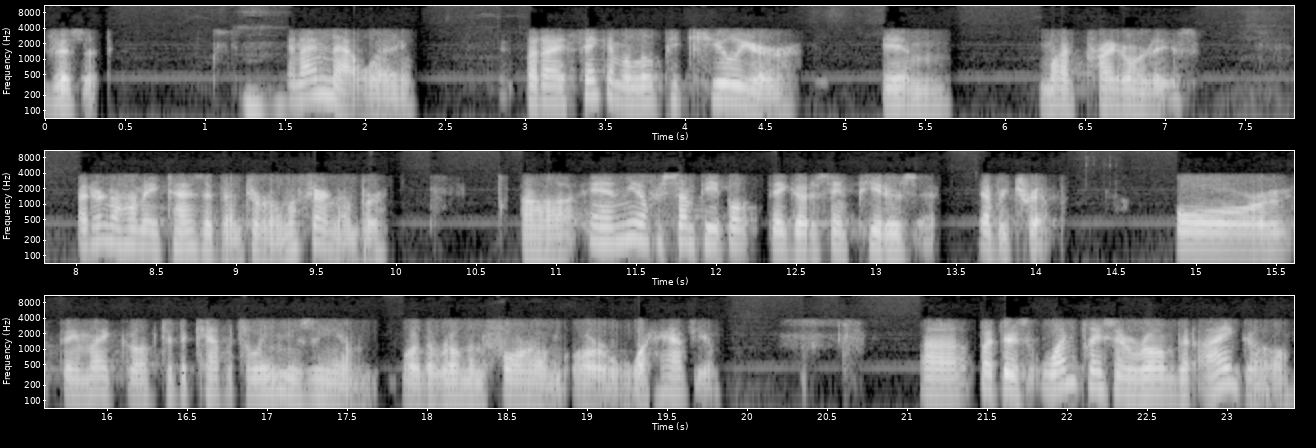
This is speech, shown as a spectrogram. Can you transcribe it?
visit. Mm-hmm. And I'm that way, but I think I'm a little peculiar in my priorities. I don't know how many times I've been to Rome, a fair number. Uh, and, you know, for some people, they go to St. Peter's every trip. Or they might go up to the Capitoline Museum or the Roman Forum or what have you. Uh, but there's one place in Rome that I go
